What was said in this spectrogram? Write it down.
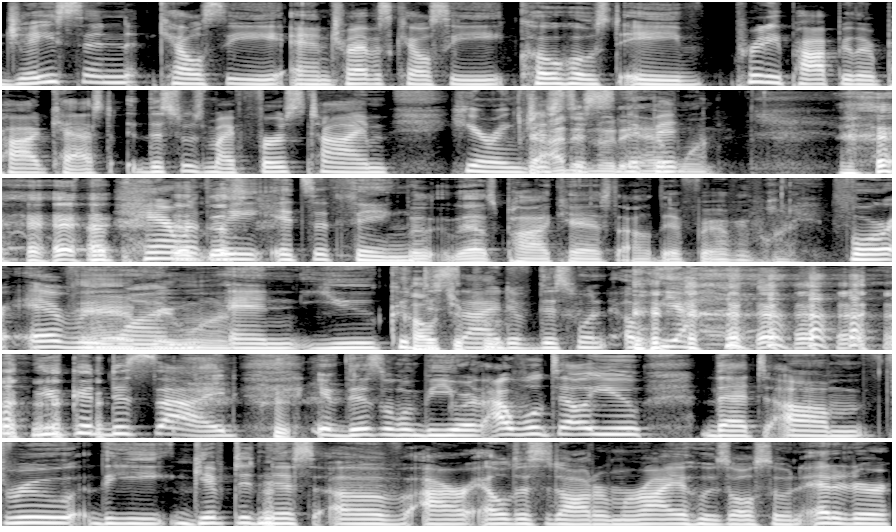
Jason Kelce and Travis Kelce co host a pretty popular podcast. This was my first time hearing just I a didn't know they snippet. had one. Apparently, it's a thing. That's podcast out there for everyone. For everyone, Everyone. and you could Culture decide proof. if this one. Oh, yeah, you could decide if this one would be yours. I will tell you that um, through the giftedness of our eldest daughter Mariah, who is also an editor,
